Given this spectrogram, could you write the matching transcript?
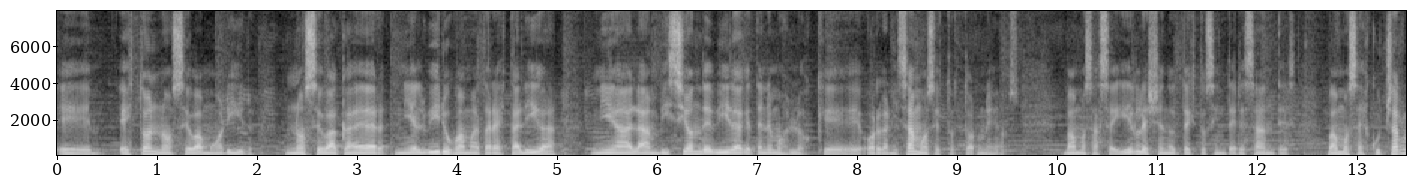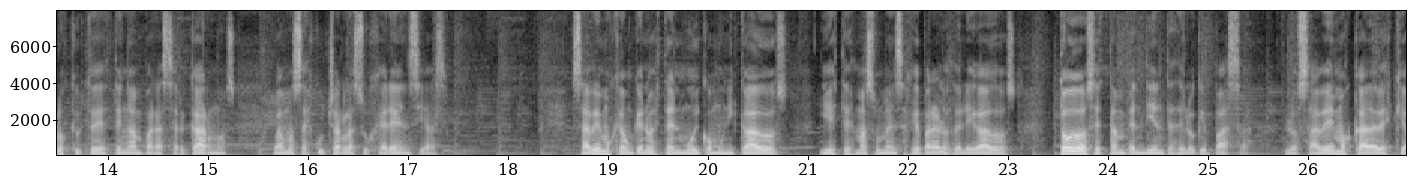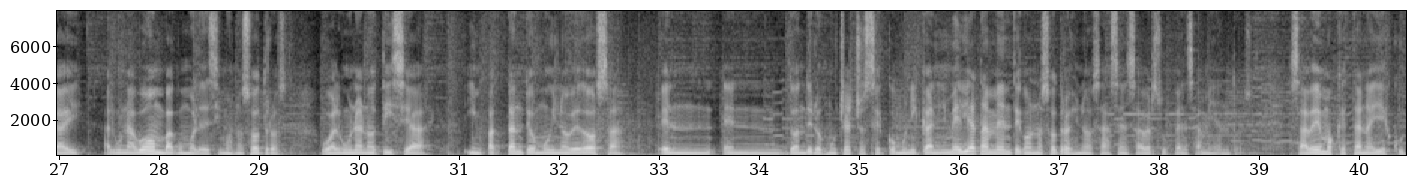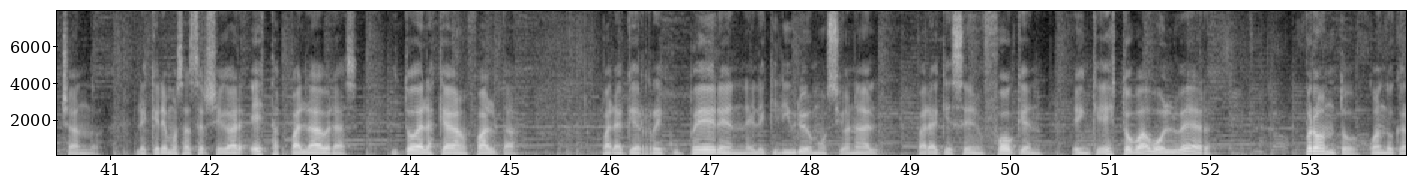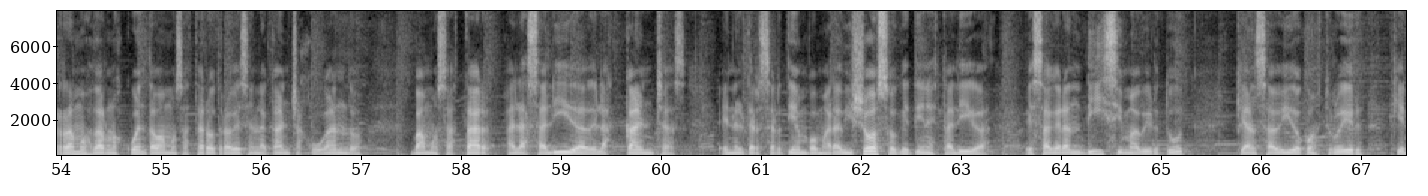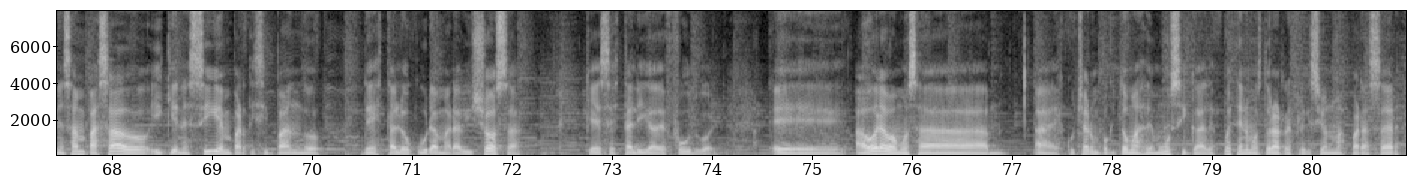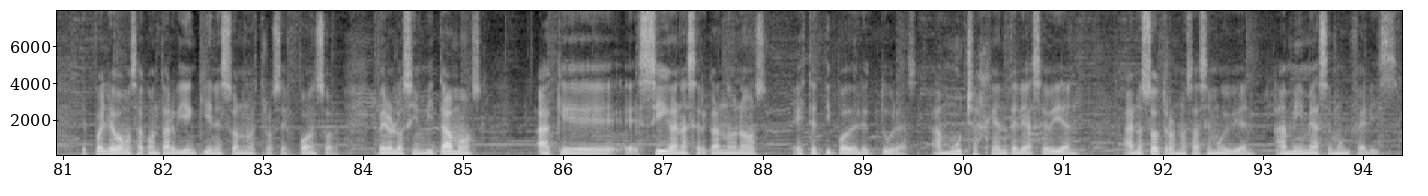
Eh, esto no se va a morir, no se va a caer, ni el virus va a matar a esta liga, ni a la ambición de vida que tenemos los que organizamos estos torneos. Vamos a seguir leyendo textos interesantes, vamos a escuchar los que ustedes tengan para acercarnos, vamos a escuchar las sugerencias. Sabemos que aunque no estén muy comunicados, y este es más un mensaje para los delegados, todos están pendientes de lo que pasa. Lo sabemos cada vez que hay alguna bomba, como le decimos nosotros, o alguna noticia impactante o muy novedosa en, donde los muchachos se comunican inmediatamente con nosotros y nos hacen saber sus pensamientos. Sabemos que están ahí escuchando. Les queremos hacer llegar estas palabras y todas las que hagan falta para que recuperen el equilibrio emocional, para que se enfoquen en que esto va a volver. Pronto, cuando querramos darnos cuenta, vamos a estar otra vez en la cancha jugando vamos a estar a la salida de las canchas en el tercer tiempo maravilloso que tiene esta liga, esa grandísima virtud que han sabido construir quienes han pasado y quienes siguen participando de esta locura maravillosa. que es esta liga de fútbol. Eh, ahora vamos a, escuchar un poquito más de música, después tenemos otra reflexión más para hacer, después le vamos a contar bien quiénes son nuestros sponsors, pero los invitamos a que eh, sigan acercándonos este tipo de lecturas. A mucha gente le hace bien, a nosotros nos hace muy bien, a mí me hace muy feliz.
